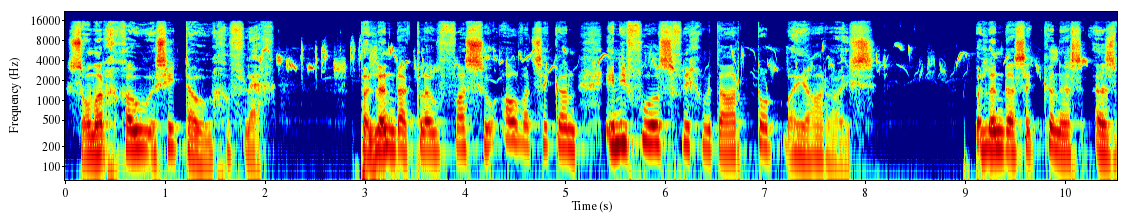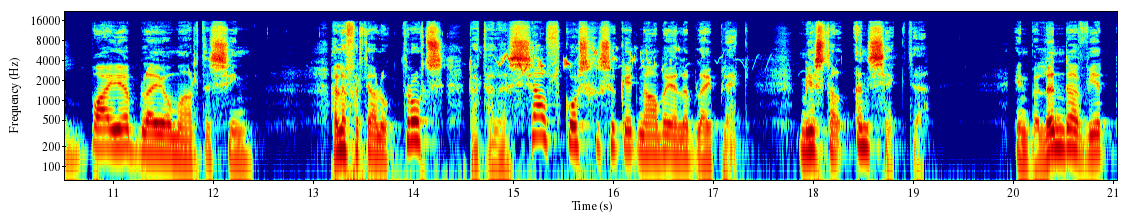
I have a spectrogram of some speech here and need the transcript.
Sommer gou is die tou gevleg. Belinda klou vas so al wat sy kan en die voëls vlieg met haar tot by haar huis. Belinda se kinders is baie bly om haar te sien. Hulle vertel ook trots dat hulle self kos gesoek het naby hulle blyplek, meestal insekte. En Belinda weet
